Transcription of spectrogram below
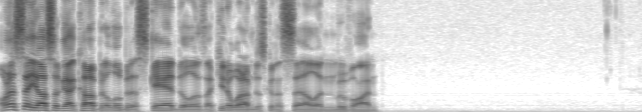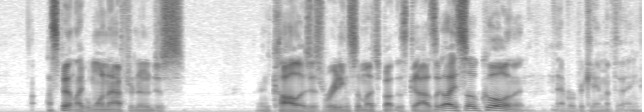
I want to say he also got caught up in a little bit of scandal. It's like, you know what, I'm just gonna sell and move on. I spent like one afternoon just in college just reading so much about this guy. I was like, oh, he's so cool, and then never became a thing.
